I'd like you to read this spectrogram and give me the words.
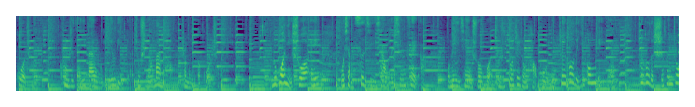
过程，控制在一百五以里，就是要慢跑这么一个过程。如果你说，哎，我想刺激一下我的心肺啊。我们以前也说过，就是做这种跑步，你最后的一公里，最后的十分钟，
